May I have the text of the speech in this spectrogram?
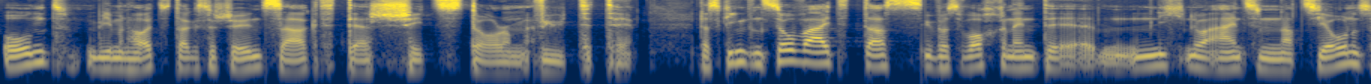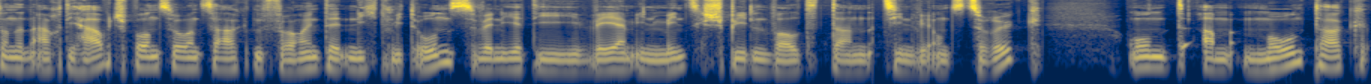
und, wie man heutzutage so schön sagt, der Shitstorm wütete. Das ging dann so weit, dass übers Wochenende ähm, nicht nur einzelne Nationen, sondern auch die Hauptsponsoren sagten, Freunde, nicht mit uns. Wenn ihr die WM in Minsk spielen wollt, dann ziehen wir uns zurück. Und am Montag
